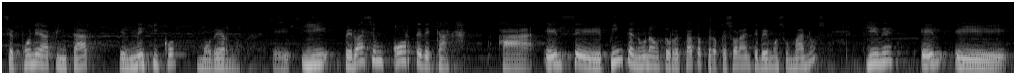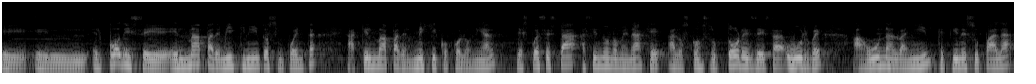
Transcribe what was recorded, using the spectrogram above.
se pone a pintar el México moderno, eh, y, pero hace un corte de caja. A, él se pinta en un autorretrato, pero que solamente vemos humanos, tiene el, eh, eh, el, códice, el mapa de 1550, aquel mapa del México colonial. Después está haciendo un homenaje a los constructores de esta urbe, a un albañil que tiene su pala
